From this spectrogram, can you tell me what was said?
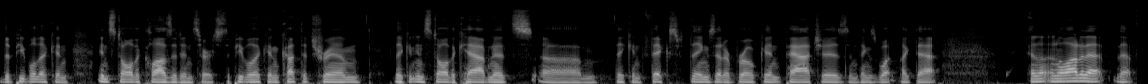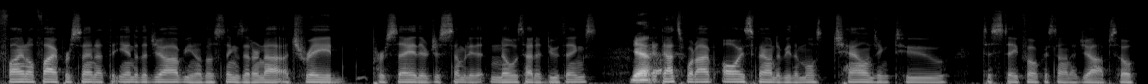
the people that can install the closet inserts, the people that can cut the trim, they can install the cabinets. Um, they can fix things that are broken, patches and things what like that. And, and a lot of that that final five percent at the end of the job, you know, those things that are not a trade per se, they're just somebody that knows how to do things. Yeah, that's what I've always found to be the most challenging to to stay focused on a job. So.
